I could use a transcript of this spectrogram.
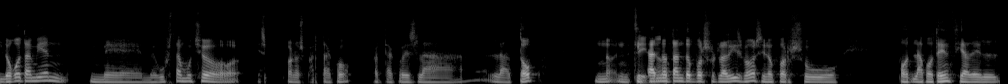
luego también me, gusta mucho, bueno, Espartaco. Espartaco es la, top. quizás ¿no? tanto por su realismo, sino por su la potencia del,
